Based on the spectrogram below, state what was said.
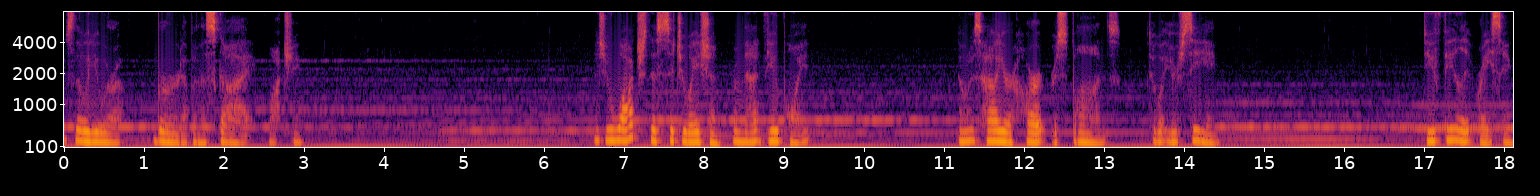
as though you were a bird up in the sky watching. As you watch this situation from that viewpoint, notice how your heart responds to what you're seeing. Do you feel it racing,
